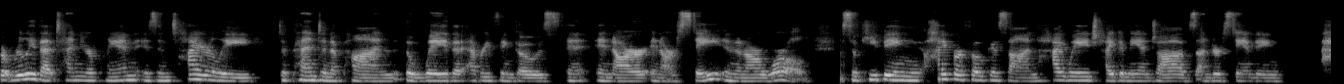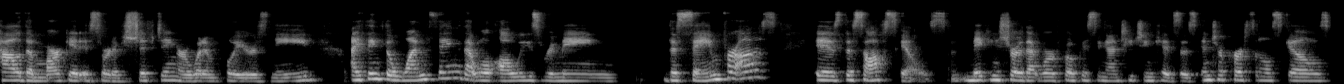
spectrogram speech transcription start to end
but really that 10 year plan is entirely dependent upon the way that everything goes in, in, our in our state and in our world so keeping hyper focus on high wage high demand jobs understanding how the market is sort of shifting or what employers need i think the one thing that will always remain the same for us is the soft skills, making sure that we're focusing on teaching kids those interpersonal skills,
